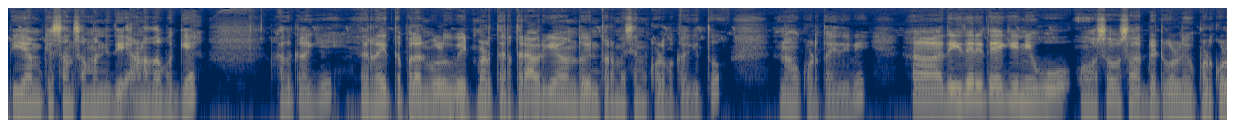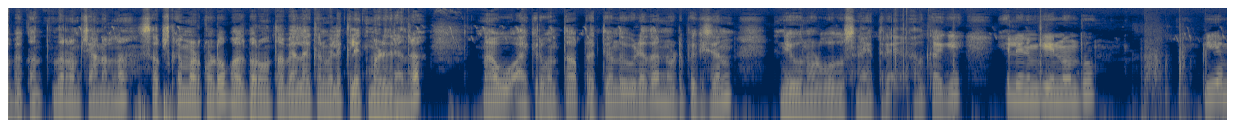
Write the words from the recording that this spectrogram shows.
ಪಿ ಎಂ ಕಿಸಾನ್ ಸಮ್ಮಾನ್ ನಿಧಿ ಹಣದ ಬಗ್ಗೆ. ಅದಕ್ಕಾಗಿ ರೈತ ಫಲಾನುಭವಿಗಳು ವೆಯ್ಟ್ ಮಾಡ್ತಾ ಇರ್ತಾರೆ. ಅವರಿಗೆ ಒಂದು ಇನ್ಫಾರ್ಮೇಷನ್ ಕೊಡಬೇಕಾಗಿತ್ತು. ನಾವು ಕೊಡ್ತಾ ಇದ್ದೀವಿ. ಅದು ಇದೇ ರೀತಿಯಾಗಿ ನೀವು ಹೊಸ ಹೊಸ ಅಪ್ಡೇಟ್ಗಳು ನೀವು ಪಡ್ಕೊಳ್ಬೇಕಂತಂದ್ರೆ ನಮ್ಮ ಚಾನಲ್ನ ಸಬ್ಸ್ಕ್ರೈಬ್ ಮಾಡಿಕೊಂಡು ಬಾಸ್ ಬರುವಂಥ ಬೆಲ್ಲೈಕನ್ ಮೇಲೆ ಕ್ಲಿಕ್ ಮಾಡಿದ್ರಿ ಅಂದ್ರೆ ನಾವು ಹಾಕಿರುವಂಥ ಪ್ರತಿಯೊಂದು ವಿಡಿಯೋದ ನೋಟಿಫಿಕೇಷನ್ ನೀವು ನೋಡ್ಬೋದು ಸ್ನೇಹಿತರೆ. ಅದಕ್ಕಾಗಿ ಇಲ್ಲಿ ನಿಮಗೆ ಇನ್ನೊಂದು ಪಿ ಎಂ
